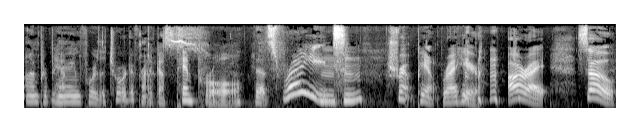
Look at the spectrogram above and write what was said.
I'm preparing for the Tour de France. like a pimp roll. That's right. Mm-hmm. Shrimp pimp right here. All right. So,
